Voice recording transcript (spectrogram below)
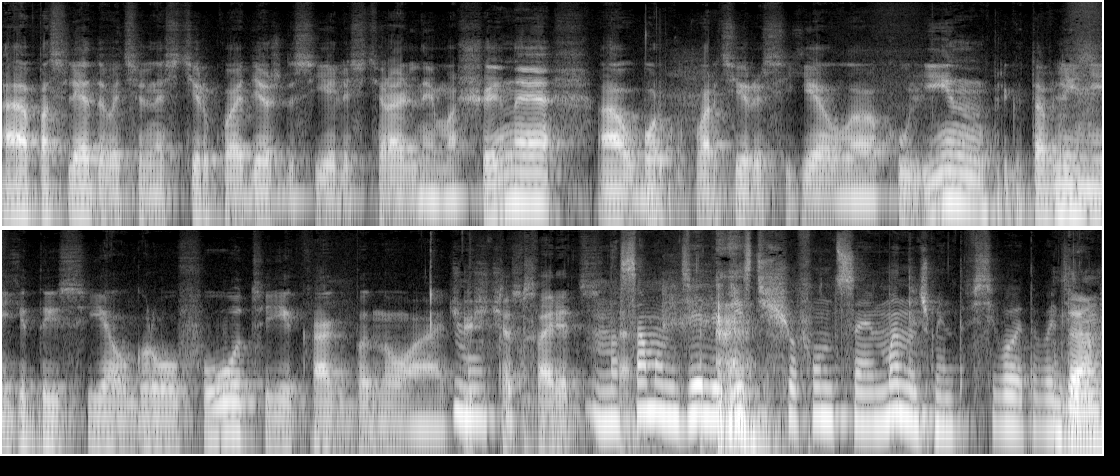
последовательно стирку одежды съели стиральные машины, а уборку квартиры съел а, Кулин, приготовление еды съел Grow Food, и как бы, ну, а что ну, сейчас париться? На самом деле есть еще функция менеджмента всего этого дела.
